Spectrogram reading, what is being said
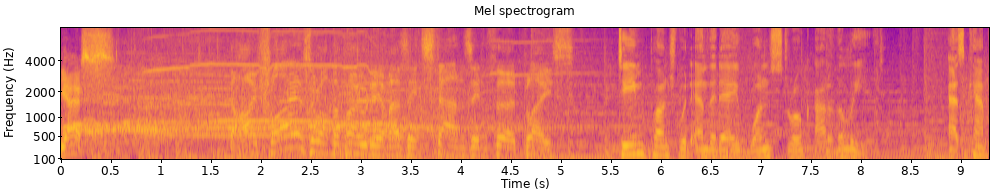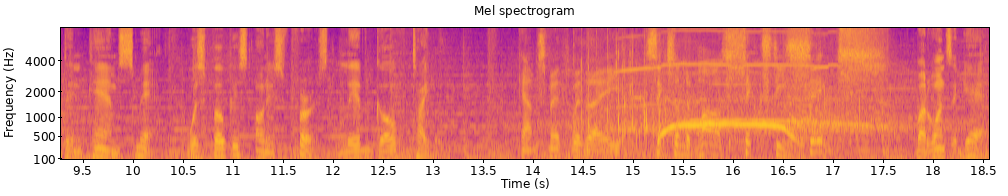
Yes. The High Flyers are on the podium as it stands in third place. Team Punch would end the day one stroke out of the lead, as Captain Cam Smith was focused on his first LIV Golf title. Cam Smith with a six under par 66. But once again,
